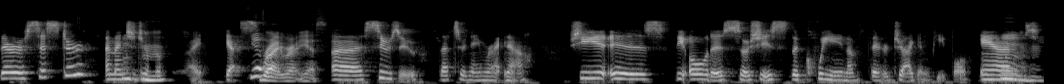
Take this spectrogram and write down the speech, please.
their sister, I mentioned her Mhm. before, right? Yes. Right, right, yes. Uh, Suzu, that's her name right now. She is the oldest, so she's the queen of their dragon people. And Mhm.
